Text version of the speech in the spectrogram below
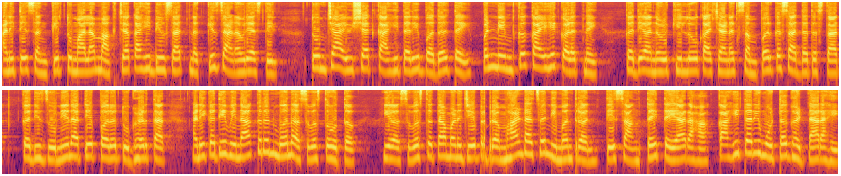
आणि ते संकेत तुम्हाला मागच्या काही दिवसात नक्कीच जाणवले असतील. तुमच्या आयुष्यात काहीतरी बदलतंय पण नेमकं काय हे कळत नाही. कधी अनोळखी लोक अचानक संपर्क साधत असतात कधी जुने नाते परत उघडतात आणि कधी विनाकारण मन अस्वस्थ होतं. ही अस्वस्थता म्हणजे ब्रह्मांडाचं निमंत्रण ते सांगतंय तयार राहा काहीतरी मोठं घडणार आहे.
